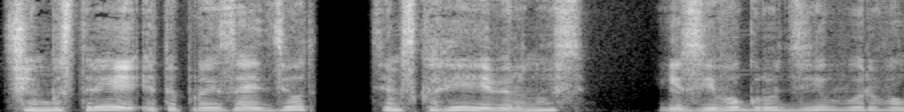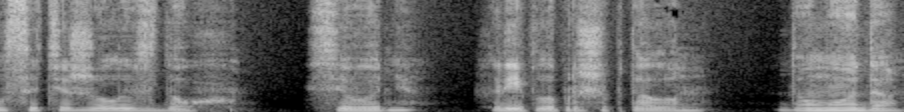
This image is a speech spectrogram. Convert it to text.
Чем быстрее это произойдет, тем скорее я вернусь. Из его груди вырвался тяжелый вздох. «Сегодня?» — хрипло прошептал он. «Думаю, да»,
